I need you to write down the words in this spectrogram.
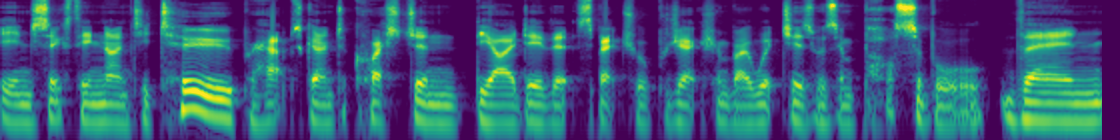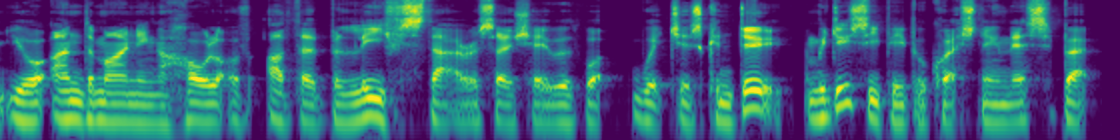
in 1692 perhaps going to question the idea that spectral projection by witches was impossible, then you're undermining a whole lot of other beliefs that are associated with what witches can do. And we do see people questioning this, but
